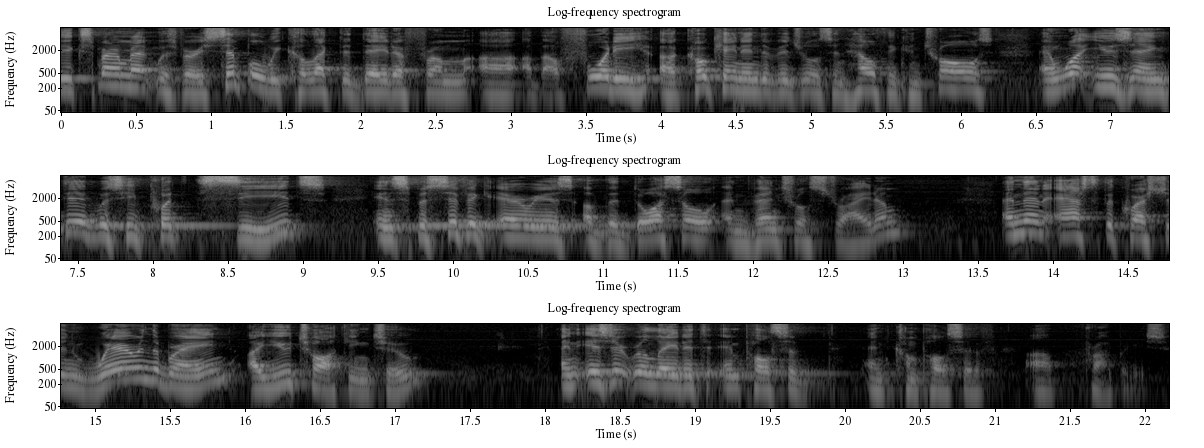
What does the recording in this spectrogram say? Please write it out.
The experiment was very simple. We collected data from uh, about 40 uh, cocaine individuals in healthy controls. And what Yu Zhang did was he put seeds in specific areas of the dorsal and ventral striatum, and then asked the question where in the brain are you talking to? And is it related to impulsive and compulsive uh, properties?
